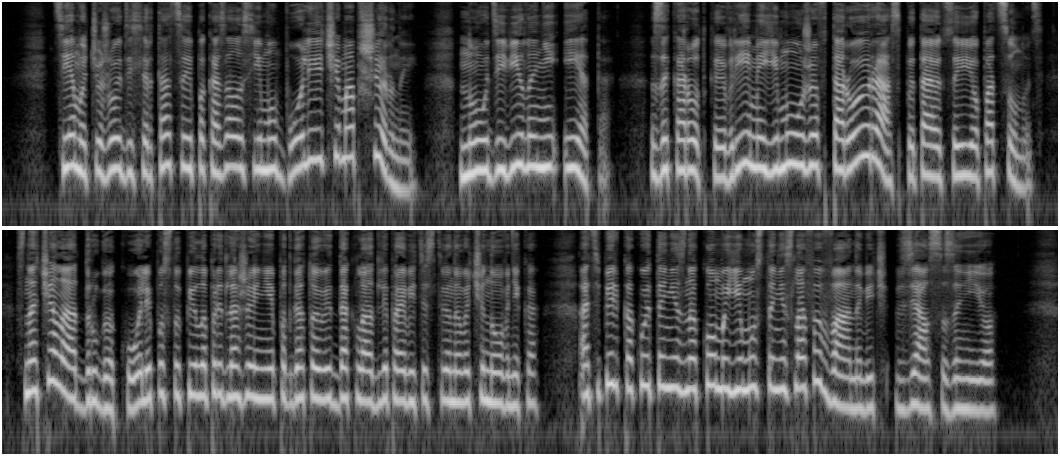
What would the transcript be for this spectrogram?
Тема чужой диссертации показалась ему более чем обширной, но удивило не это — за короткое время ему уже второй раз пытаются ее подсунуть. Сначала от друга Коли поступило предложение подготовить доклад для правительственного чиновника, а теперь какой-то незнакомый ему Станислав Иванович взялся за нее.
